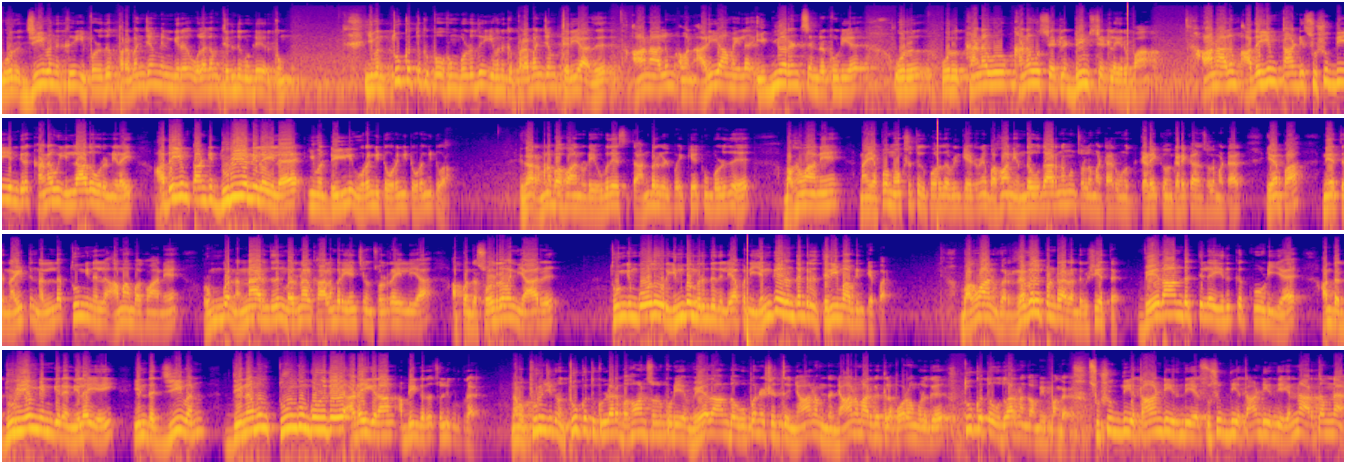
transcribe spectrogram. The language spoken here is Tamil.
ஒரு ஜீவனுக்கு இப்பொழுது பிரபஞ்சம் என்கிற உலகம் தெரிந்து கொண்டே இருக்கும். இவன் தூக்கத்துக்கு போகும் பொழுது இவனுக்கு பிரபஞ்சம் தெரியாது. ஆனாலும் அவன் அறியாமையில் இக்னரன்ஸ் என்ற கூடிய ஒரு ஒரு கனவு கனவு ஸ்டேட்டில் ட்ரீம் ஸ்டேட்டில் இருப்பான். ஆனாலும் அதையும் தாண்டி சுஷுப்தி என்கிற கனவு இல்லாத ஒரு நிலை அதையும் தாண்டி துரிய நிலையில் இவன் டெய்லி உறங்கிட்டு உறங்கிட்டு உறங்கிட்டு வரான். இதான் ரமண பகவானுடைய உபதேசத்தை அன்பர்கள் போய் கேட்கும் பொழுது பகவானே நான் எப்போ மோட்சத்துக்கு போகிறது அப்படின்னு கேட்டோடனே பகவான் எந்த உதாரணமும் சொல்ல மாட்டார் உனக்கு கிடைக்கும் கிடைக்காதுன்னு சொல்ல மாட்டார். ஏன்பா நேற்று நைட்டு நல்லா தூங்கி நல்ல ஆமாம் பகவானே ரொம்ப நன்னா இருந்ததுன்னு மறுநாள் காலம்பரை ஏஞ்சி அவன் சொல்கிறே இல்லையா? அப்போ அந்த சொல்கிறவன் யார்? தூங்கும்போது ஒரு இன்பம் இருந்தது இல்லையா? அப்போ நீ எங்கே இருந்தன்றது தெரியுமா அப்படின்னு கேட்பார். பகவான் ரெவல் பண்ணுறார் அந்த விஷயத்தை. வேதாந்தத்தில் இருக்கக்கூடிய அந்த துரியம் என்கிற நிலையை இந்த ஜீவன் தினமும் தூங்கும் பொழுதே அடைகிறான் அப்படிங்கிறத சொல்லி கொடுக்குறாரு. நம்ம புரிஞ்சுக்கணும். தூக்கத்துக்குள்ளார பகவான் சொல்லக்கூடிய வேதாந்த உபனிஷத்து ஞானம் இந்த ஞான மார்க்கத்தில் போகிறவங்களுக்கு தூக்கத்தை உதாரணம் காமிப்பாங்க. சுஷுப்தியை தாண்டி இருந்திய சுஷுப்தியை தாண்டி இருந்திய என்ன அர்த்தம்னா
